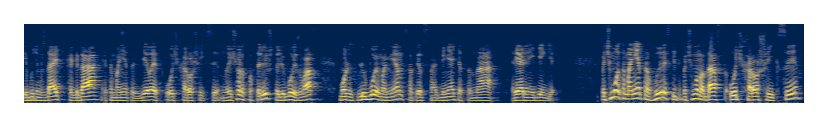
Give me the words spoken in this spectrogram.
и будем ждать, когда эта монета сделает очень хорошие иксы. Но еще раз повторюсь, что любой из вас может в любой момент, соответственно, обменять это на реальные деньги. Почему эта монета вырастет и почему она даст очень хорошие иксы?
